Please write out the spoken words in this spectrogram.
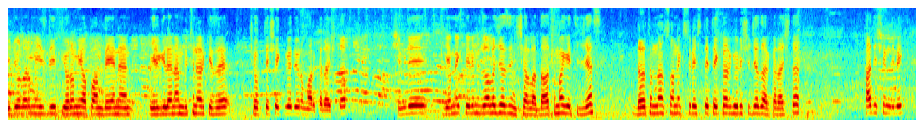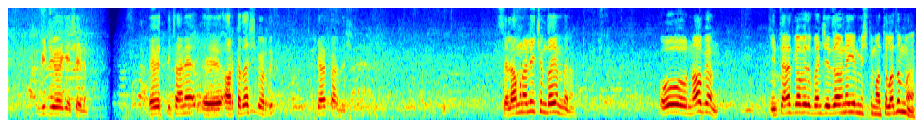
Videolarımı izleyip yorum yapan, beğenen, ilgilenen bütün herkese çok teşekkür ediyorum arkadaşlar. Şimdi yemeklerimizi alacağız inşallah. Dağıtıma geçeceğiz. Dağıtımdan sonraki süreçte tekrar görüşeceğiz arkadaşlar. Hadi şimdilik videoya geçelim. Evet bir tane e, arkadaş gördük. Gel kardeşim. Selamun aleyküm dayım benim. Oo ne yapıyorsun? İnternet kafede ben cezaevine girmiştim hatırladın mı?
